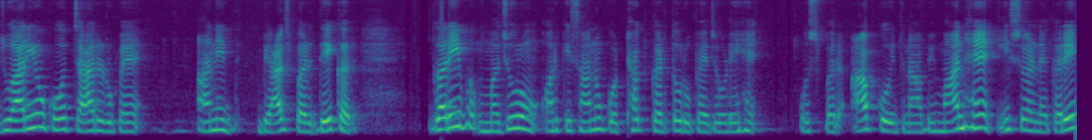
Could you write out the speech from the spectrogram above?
जुआरियों को चार रुपए आने ब्याज पर देकर गरीब मजूरों और किसानों को ठग कर तो रुपए जोड़े हैं। उस पर आपको इतना अभिमान है, ईश्वर ने करे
